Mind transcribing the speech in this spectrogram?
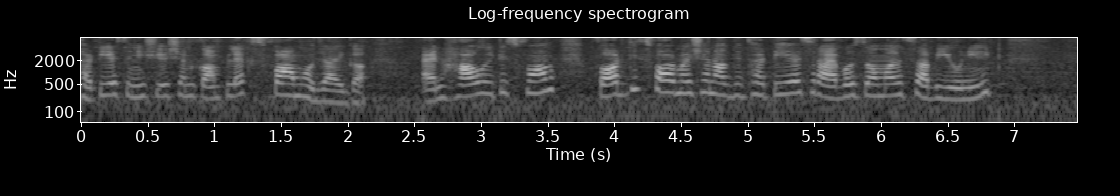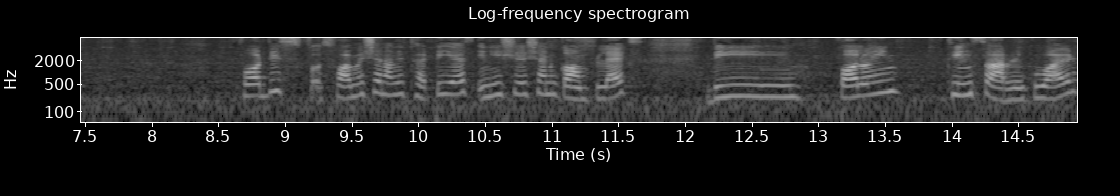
Thirty S initiation complex form हो जाएगा। And how it is form for this formation of the thirty S ribosomal subunit for this formation of the thirty S initiation complex the following things are required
